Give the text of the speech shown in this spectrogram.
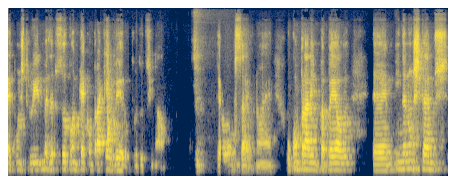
a construir, mas a pessoa quando quer comprar quer ver o produto final. Sim. É o receio, não é? O comprar em papel, ainda não estamos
